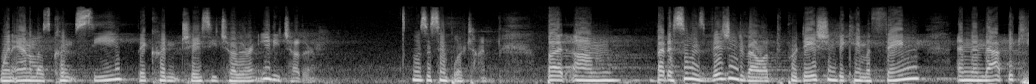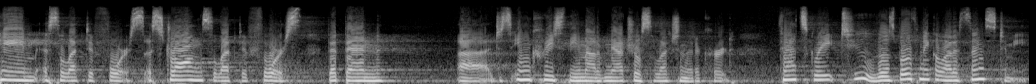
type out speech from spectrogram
when animals couldn't see, they couldn't chase each other and eat each other. It was a simpler time. But, um, but as soon as vision developed, predation became a thing, and then that became a selective force, a strong selective force that then uh, just increase the amount of natural selection that occurred. That's great too. Those both make a lot of sense to me.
